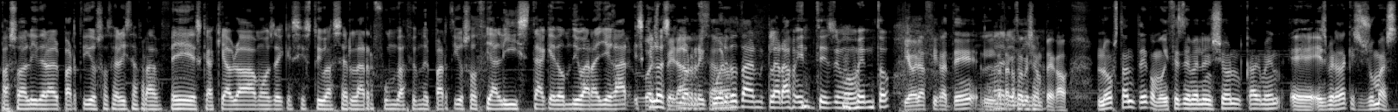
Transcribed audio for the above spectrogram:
pasó a liderar el Partido Socialista francés? Que aquí hablábamos de que si esto iba a ser la refundación del Partido Socialista, que dónde iban a llegar. Es que lo, lo recuerdo tan claramente ese momento. y ahora fíjate el batazo que se han pegado. No obstante, como dices de Mélenchon, Carmen, eh, es verdad que si sumas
